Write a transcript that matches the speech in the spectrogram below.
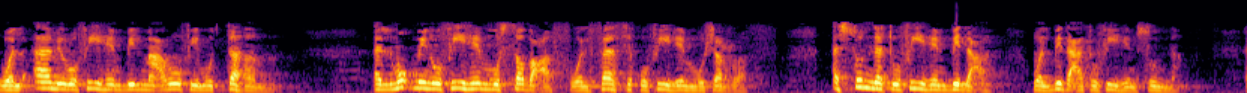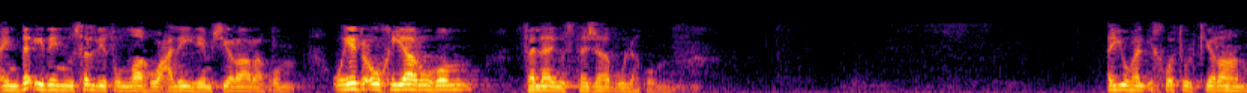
والآمر فيهم بالمعروف متهم المؤمن فيهم مستضعف والفاسق فيهم مشرف السنة فيهم بدعة والبدعة فيهم سنة عندئذ يسلط الله عليهم شرارهم ويدعو خيارهم فلا يستجاب لهم أيها الإخوة الكرام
